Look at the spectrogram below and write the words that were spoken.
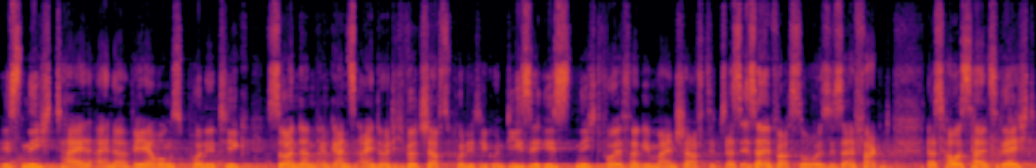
ist nicht Teil einer Währungspolitik, sondern ganz eindeutig Wirtschaftspolitik. Und diese ist nicht voll vergemeinschaftet. Das ist einfach so. Es ist ein Fakt. Das Haushaltsrecht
